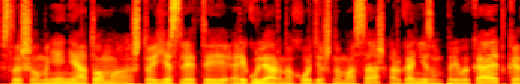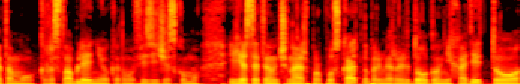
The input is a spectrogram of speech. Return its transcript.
слышал мнение о том, что если ты регулярно ходишь на массаж, организм привыкает к этому, к расслаблению, к этому физическому. И если ты начинаешь пропускать, например, или долго не ходить, то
